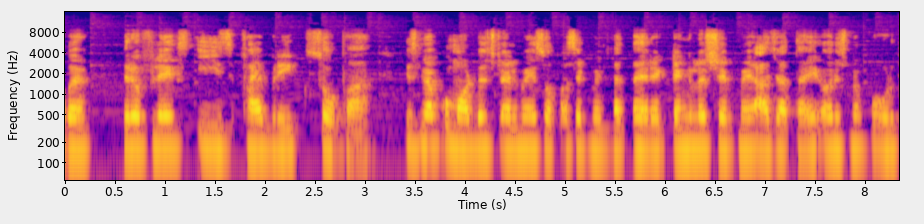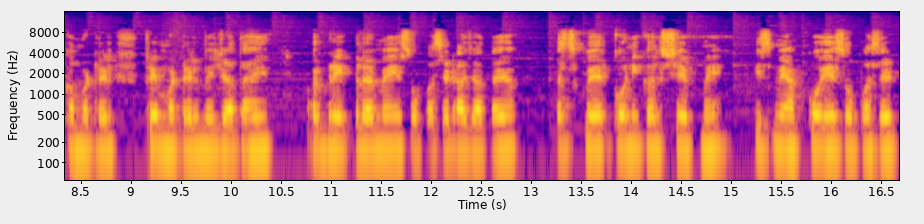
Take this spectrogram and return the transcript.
पर ईज फैब्रिक सोफा इसमें आपको मॉडल स्टाइल में सोफा सेट मिल जाता है रेक्टेंगुलर शेप में आ जाता है और इसमें आपको उड़ का मटेरियल फ्रेम मटेरियल मिल जाता है और ग्रे कलर में सोफा सेट आ जाता है। स्क्वायर कोनिकल शेप में इसमें आपको ये सोफा सेट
